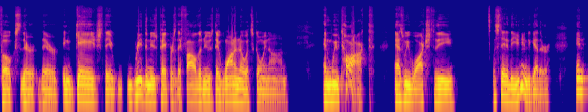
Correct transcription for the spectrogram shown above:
folks. They're they're engaged. They read the newspapers. They follow the news. They want to know what's going on. And we talked as we watched the, State of the Union together. And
